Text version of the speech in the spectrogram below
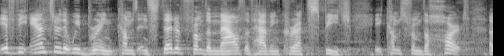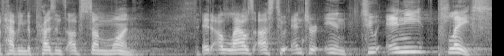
if the answer that we bring comes instead of from the mouth of having correct speech, it comes from the heart of having the presence of someone it allows us to enter in to any place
